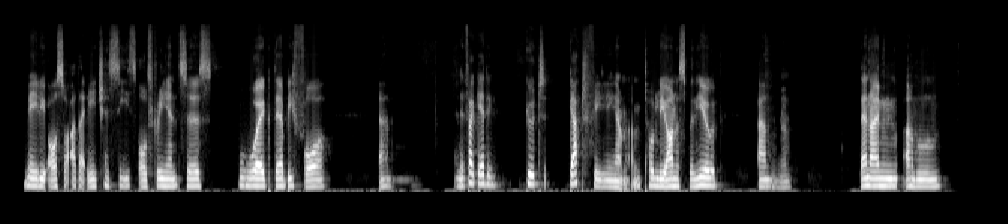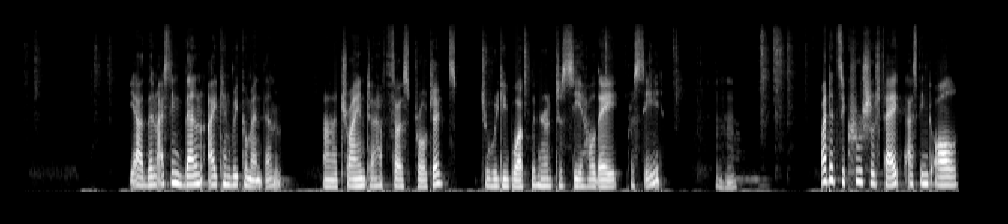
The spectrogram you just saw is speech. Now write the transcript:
maybe also other agencies or freelancers who worked there before. Um, and if I get a good gut feeling, I'm, I'm totally honest with you, um, mm-hmm. then I'm, um, yeah, then I think then I can recommend them uh, trying to have first projects to really work with them to see how they proceed. Mm-hmm. But it's a crucial fact. I think all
